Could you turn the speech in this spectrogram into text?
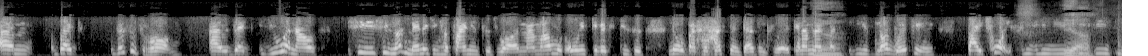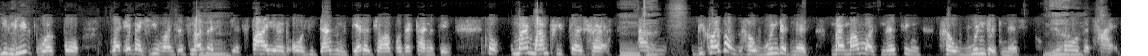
um, "But this is wrong. Uh, that you are now." She she's not managing her finances well, and my mom would always give excuses. No, but her husband doesn't work, and I'm like, Yeah. but he's not working by choice. He he, Yeah. he, he he leaves work for whatever he wants. It's not that he gets fired or he doesn't get a job or that kind of thing. So my mom preferred her. Mm, okay. Um, because of her woundedness, my mom was nursing her woundedness Yeah. all the time.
